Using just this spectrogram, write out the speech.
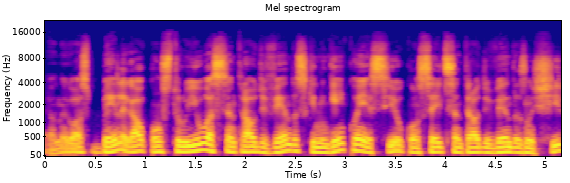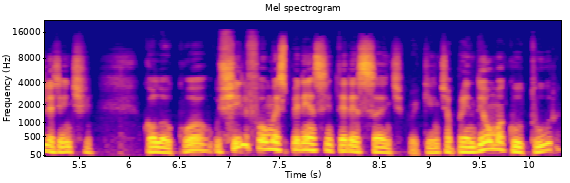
É um negócio bem legal. Construiu a central de vendas que ninguém conhecia, o conceito de central de vendas no Chile, a gente colocou. O Chile foi uma experiência interessante, porque a gente aprendeu uma cultura,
